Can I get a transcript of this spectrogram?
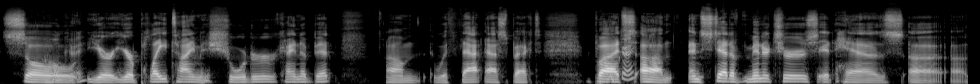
So Okay. your your playtime is shorter, kind of bit. Um, with that aspect, but Okay. um, instead of miniatures, it has uh, uh,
